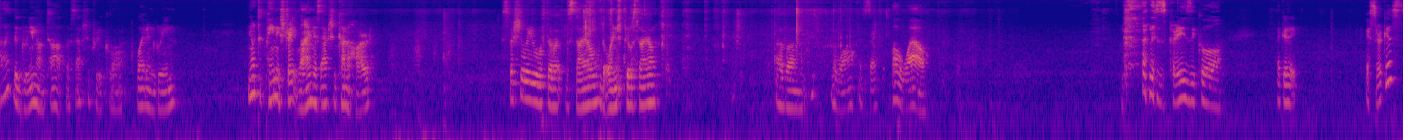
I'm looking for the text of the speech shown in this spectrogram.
I like the green on top. That's actually pretty cool. White and green. You know, to paint a straight line is actually kind of hard. Especially with the, the style, the orange peel style of um, the wall itself. Oh, wow. this is crazy cool. Like a a circus?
